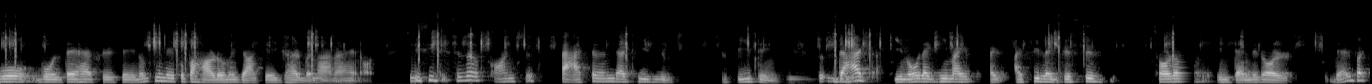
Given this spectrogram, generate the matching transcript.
वो बोलते हैं फिर से यू नो कि मेरे को पहाड़ों में जाके घर बनाना है not so you see this is a conscious pattern that he's repeating. So that, you know, like he might, I, I feel like this is sort of intended or there, but,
